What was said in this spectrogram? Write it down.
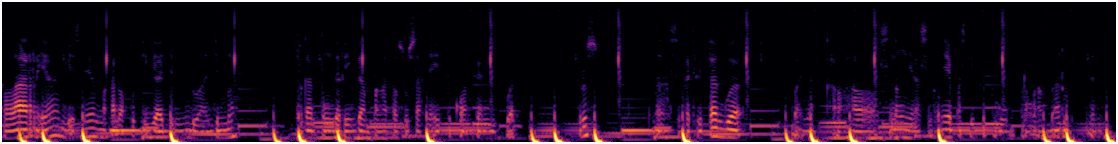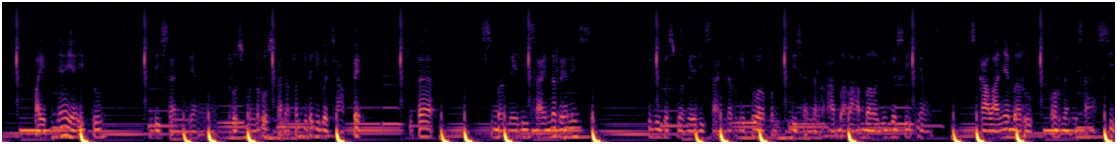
kelar ya. Biasanya makan waktu 3 jam 2 jam lah. Tergantung dari gampang atau susahnya itu konten dibuat terus uh, singkat cerita gue banyak hal-hal senengnya. Senengnya ya pasti ketemu orang-orang baru. Dan pahitnya yaitu desain yang terus menerus karena kan kita juga capek. Kita sebagai desainer ya nih aku juga sebagai desainer gitu walaupun desainer abal-abal juga sih yang skalanya baru organisasi.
